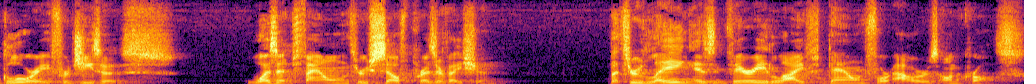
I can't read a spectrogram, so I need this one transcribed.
Glory for Jesus wasn't found through self preservation, but through laying his very life down for ours on the cross.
